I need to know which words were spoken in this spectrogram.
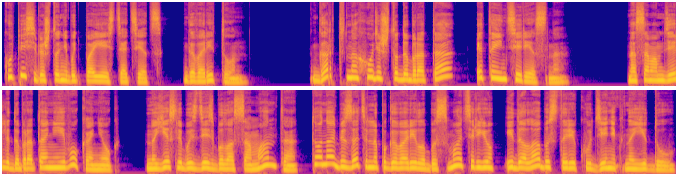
«Купи себе что-нибудь поесть, отец», — говорит он. Гарт находит, что доброта — это интересно. На самом деле доброта не его конек, но если бы здесь была Саманта, то она обязательно поговорила бы с матерью и дала бы старику денег на еду.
